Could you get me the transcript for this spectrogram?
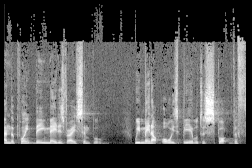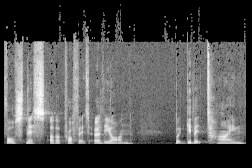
And the point being made is very simple. We may not always be able to spot the falseness of a prophet early on, but give it time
